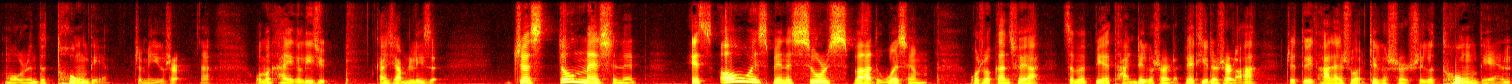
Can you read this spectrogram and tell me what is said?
某人的痛点这么一个事儿。那我们看一个例句，看下面的例子：Just don't mention it. It's always been a sore spot with him。我说干脆啊。咱们别谈这个事儿了，别提这事儿了啊！这对他来说，这个事儿是一个痛点，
